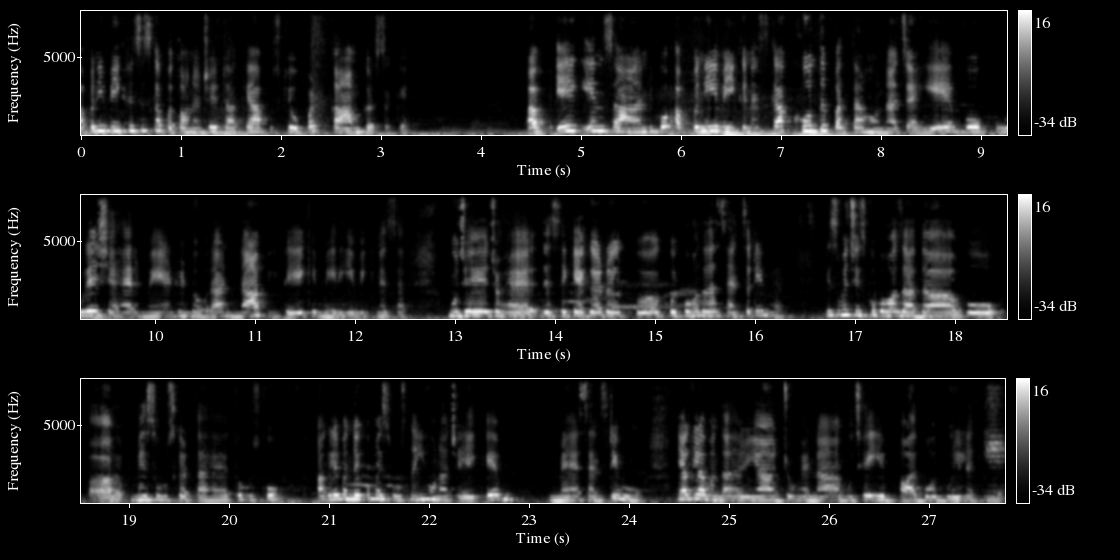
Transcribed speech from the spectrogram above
अपनी वीकनेसेस का पता होना चाहिए ताकि आप उसके ऊपर काम कर सकें। अब एक इंसान को अपनी वीकनेस का खुद पता होना चाहिए। वो पूरे शहर में ढिंडोरा ना पीटे कि मेरी ये वीकनेस है। मुझे जो है, जैसे कि अगर कोई बहुत ज़्यादा सेंसिटिव है किसी भी चीज़ को बहुत ज़्यादा वो महसूस करता है तो उसको अगले बंदे को महसूस नहीं होना चाहिए कि मैं सेंसिटिव हूँ या अगला बंदा, या जो है ना, मुझे ये बात बहुत बुरी लगी है।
